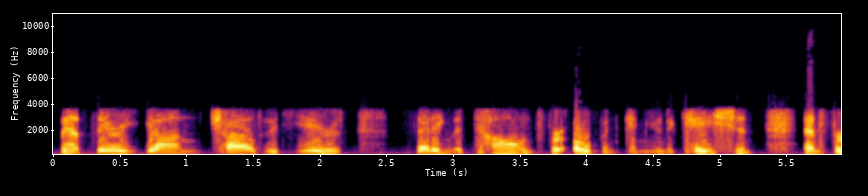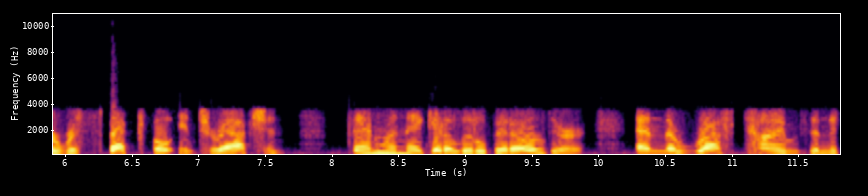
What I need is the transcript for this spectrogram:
spent their young childhood years setting the tone for open communication and for respectful interaction, then when they get a little bit older and the rough times and the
